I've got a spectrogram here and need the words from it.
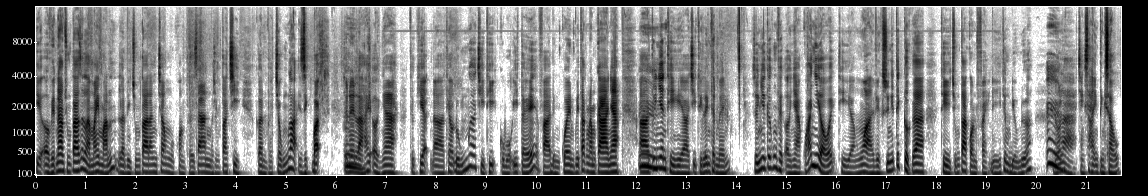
thì ở Việt Nam chúng ta rất là may mắn là vì chúng ta đang trong một khoảng thời gian mà chúng ta chỉ cần phải chống lại dịch bệnh cho ừ. nên là hãy ở nhà thực hiện uh, theo đúng chỉ thị của Bộ Y tế và đừng quên quy tắc 5K nha. À, ừ. Tuy nhiên thì uh, chị Thùy Linh thân mến, dường như cái công việc ở nhà quá nhiều ấy thì uh, ngoài việc suy nghĩ tích cực ra thì chúng ta còn phải để ý thêm một điều nữa, ừ. đó là tránh xa những tính xấu.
